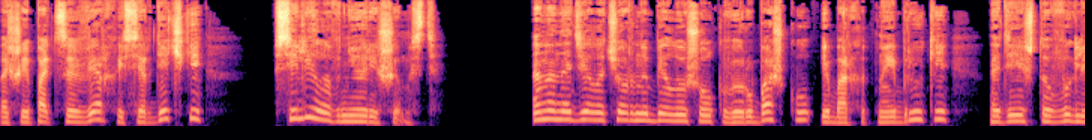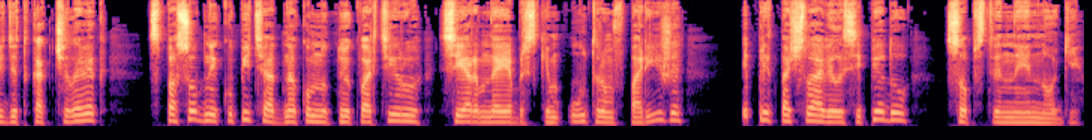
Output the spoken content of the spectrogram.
большие пальцы вверх и сердечки вселило в нее решимость. Она надела черно-белую шелковую рубашку и бархатные брюки, надеясь, что выглядит как человек — способной купить однокомнатную квартиру серым ноябрьским утром в Париже, и предпочла велосипеду собственные ноги.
